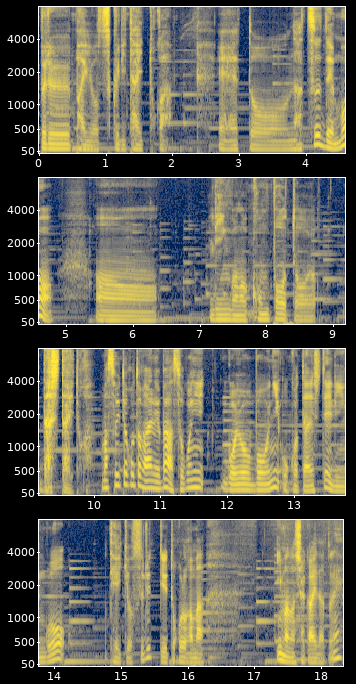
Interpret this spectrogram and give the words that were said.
プルパイを作りたいとかえっ、と夏でもりんごのコンポートを出したいとか、まあ、そういったことがあればそこにご要望にお答えしてりんごを提供するっていうところがまあ今の社会だとね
